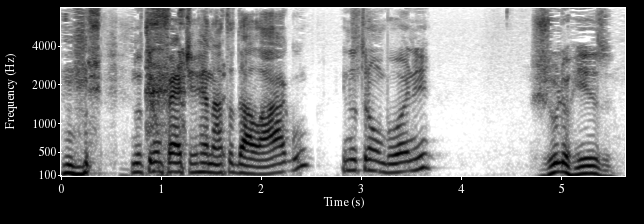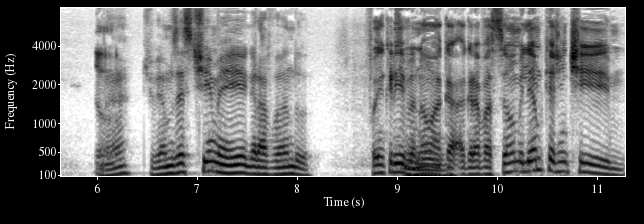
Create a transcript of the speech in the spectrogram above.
No trompete, Renato Dalago. E no trombone, Júlio Riso. Né? Tivemos esse time aí gravando. Foi incrível, não? A, a gravação, eu me lembro que a gente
